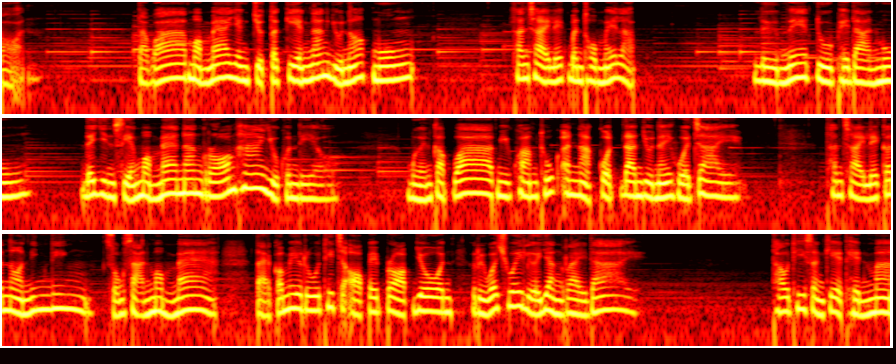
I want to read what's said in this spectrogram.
ก่อน แต่ว่าหม่อมแม่ยังจุดตะเกียงนั่งอยู่นอกมุง้ง ท่านชายเล็กบรรทมไม่หลับ ลืมเนตรดูเพดานมุง้ง ได้ยินเสียงหม่อมแม่นั่งร้องไห้อยู่คนเดียว เหมือนกับว่ามีความทุกข์อันหนักกดดันอยู่ในหัวใจ ท่านชายเล็กก็นอนนิ่งๆ สงสารหม่อมแม่ แต่ก็ไม่รู้ที่จะออกไปปลอบโยนหรือว่าช่วยเหลืออย่างไรได้ เท่าที่สังเกตเห็นมา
